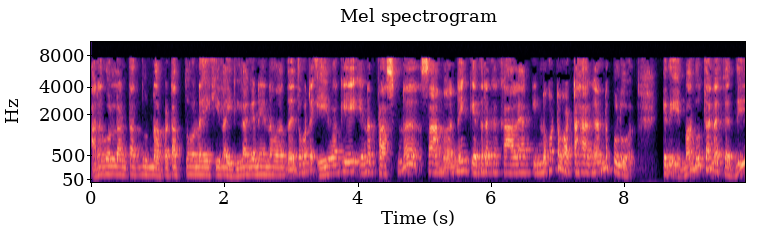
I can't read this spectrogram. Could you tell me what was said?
අරගොල්ලන්ටත් දුන්න අපටත් ඕනයි කියලා ඉල්ලගෙන එනවද? එතකොට ඒ වගේ එන ප්‍රශ්න සාමාන්‍යයෙන් ගෙදරක කාලයක් ඉන්නකොට වටහා ගන්න පුළුවන්. ඉතින් මේ බඳු තැනකදී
